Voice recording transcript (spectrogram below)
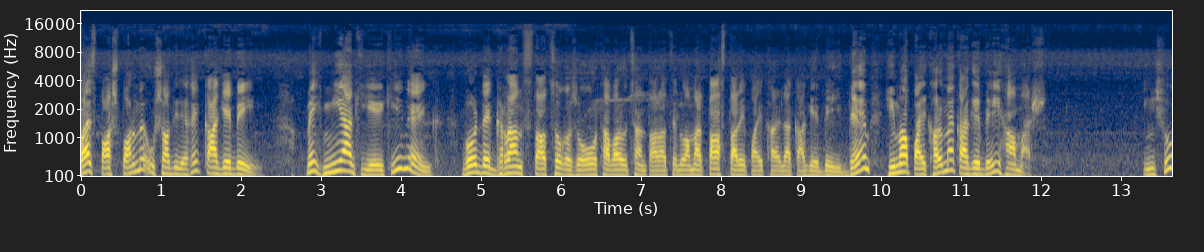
բայց պաշտպանում է ուշադիր եղեք KGB-ին։ Մենք միակ երկիրն ենք, որտեղ գրանտ ստացողը ժողովրդավարության տարածելու համար 10 տարի պայքարել է KGB-ի դեմ, հիմա պայքարում է KGB-ի համար։ Ինչու?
